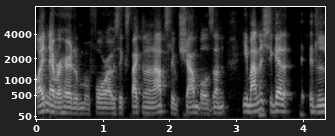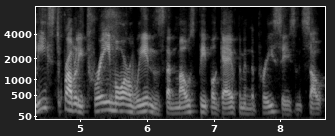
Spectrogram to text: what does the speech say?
I'd never heard of him before. I was expecting an absolute shambles, and he managed to get at least probably three more wins than most people gave them in the preseason. So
